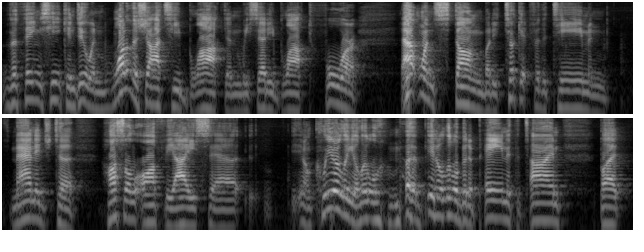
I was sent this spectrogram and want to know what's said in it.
the things he can do. And one of the shots he blocked, and we said he blocked four, that one stung, but he took it for the team and managed to hustle off the ice. Uh, you know, clearly a little in a little bit of pain at the time, but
